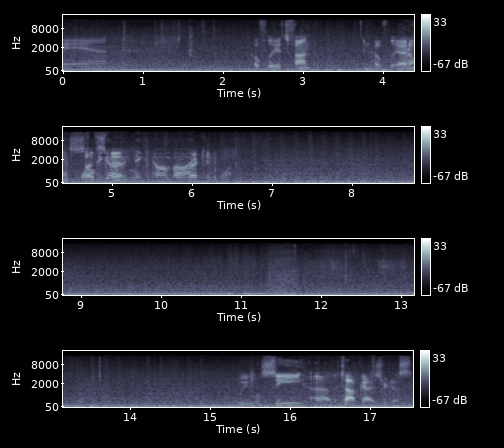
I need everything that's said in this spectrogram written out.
and hopefully it's fun, and hopefully I don't self-spin or wreck anyone. We will see. Uh, the top guys are just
